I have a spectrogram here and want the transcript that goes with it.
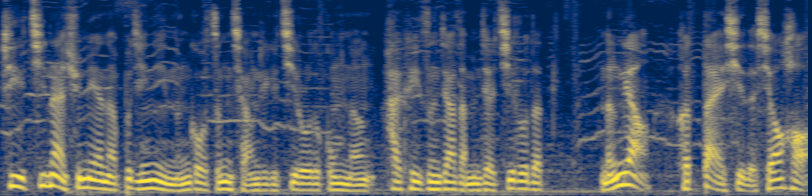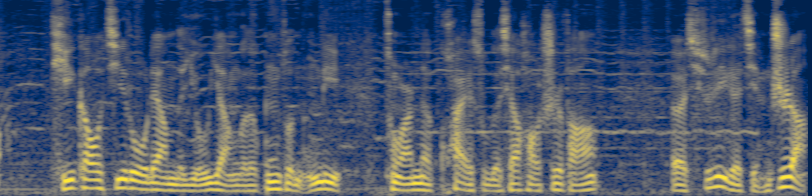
这个肌耐训练呢，不仅仅能够增强这个肌肉的功能，还可以增加咱们这肌肉的能量和代谢的消耗，提高肌肉量的有氧的工作能力，从而呢快速的消耗脂肪。呃，其实这个减脂啊，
